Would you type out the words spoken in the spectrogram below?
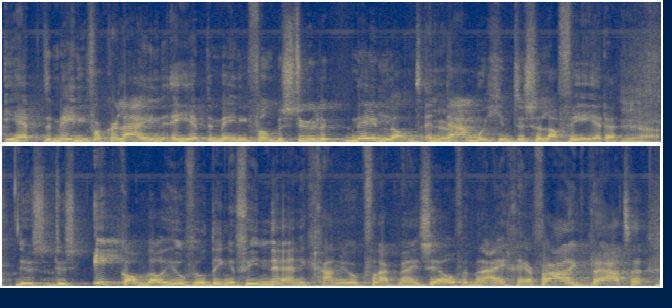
je hebt de mening van Carlijn en je hebt de mening van bestuurlijk Nederland. En Ja. daar moet je intussen laveren. Ja. Dus, dus ik kan wel heel veel dingen vinden. En ik ga nu ook vanuit mijzelf en mijn eigen ervaring praten. Ja.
